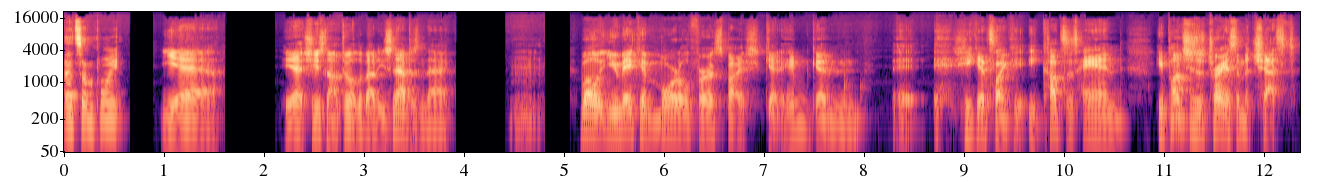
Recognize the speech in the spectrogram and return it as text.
at some point? Yeah, yeah. She's not thrilled about it. You snap his neck. Hmm. Well, you make him mortal first by get him getting. Eh, he gets like he cuts his hand. He punches Atreus in the chest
